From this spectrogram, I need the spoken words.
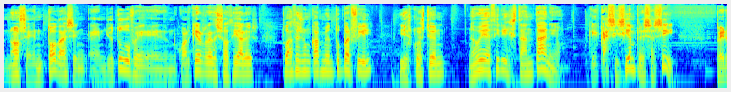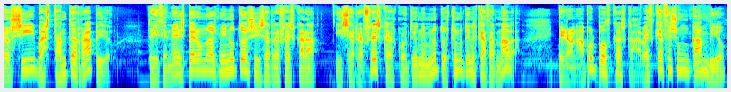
no sé, en todas, en, YouTube, en, cualquier red sociales, tú haces un cambio en tu perfil y es cuestión, no voy a decir instantáneo, que casi siempre es así, pero sí bastante rápido. Te dicen, eh, espera unos minutos y se refrescará. Y se refresca, es cuestión de minutos, tú no tienes que hacer nada. Pero en Apple Podcast, cada vez que haces un cambio,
